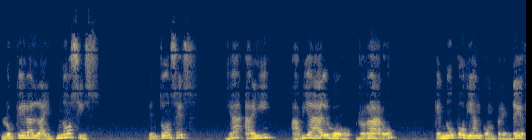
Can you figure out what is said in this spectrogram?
lo que era la hipnosis. Entonces, ya ahí había algo raro que no podían comprender.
